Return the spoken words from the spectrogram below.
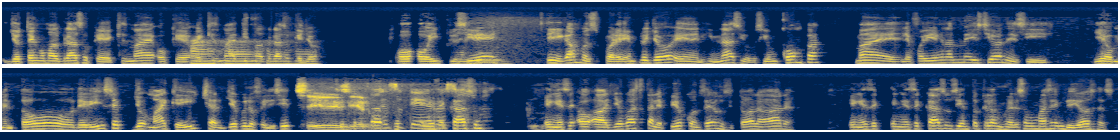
yo tengo más brazo que X mae o que X mae tiene más brazo que yo. O, o inclusive, si digamos, por ejemplo, yo en el gimnasio, si un compa mae, le fue bien en las mediciones y, y aumentó de bíceps, yo, mae, que dicha, llego y lo felicito. Sí, cierto. Eso tiene en ese caso, en ese, o, llego hasta le pido consejos y toda la vara. En ese, en ese caso siento que las mujeres son más envidiosas.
